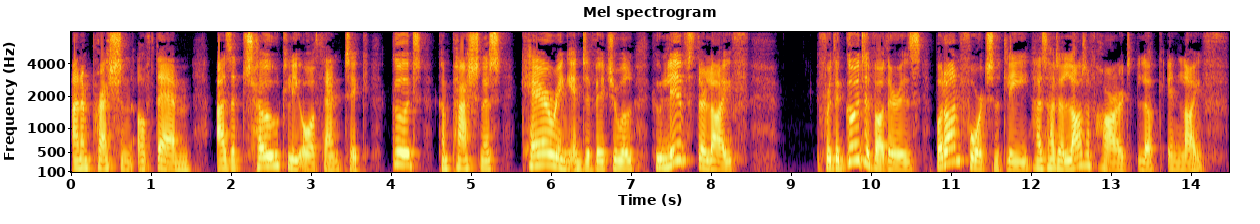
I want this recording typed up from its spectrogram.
an impression of them as a totally authentic, good, compassionate, caring individual who lives their life for the good of others, but unfortunately has had a lot of hard luck in life.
